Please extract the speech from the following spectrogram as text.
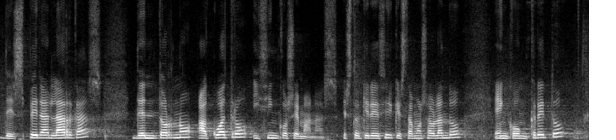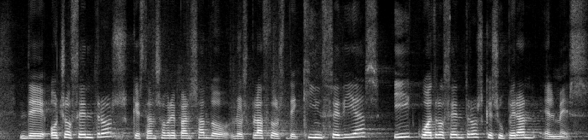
de espera largas de en torno a cuatro y cinco semanas. Esto quiere decir que estamos hablando en concreto de ocho centros que están sobrepasando los plazos de 15 días y cuatro centros que superan el mes.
